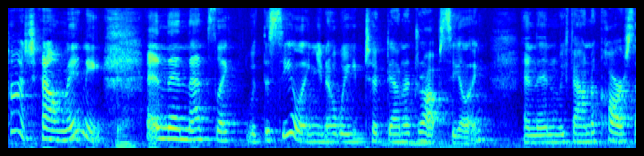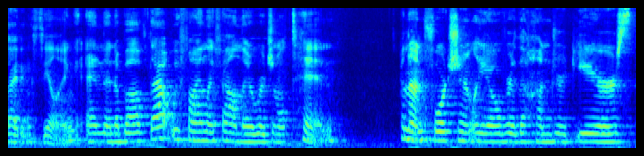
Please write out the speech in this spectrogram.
gosh, how many? Yeah. And then that's like with the ceiling, you know, we took down a drop ceiling and then we found a car siding ceiling. And then above that, we finally found the original tin. And unfortunately, over the hundred years,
